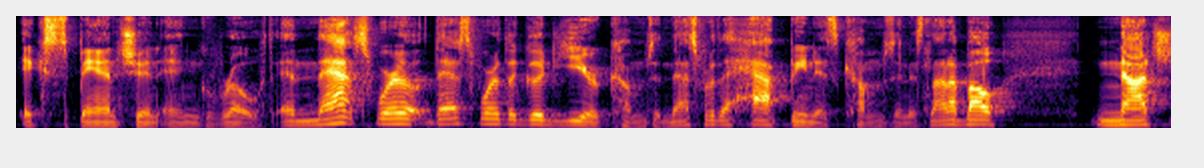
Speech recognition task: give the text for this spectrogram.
expansion and growth and that's where that's where the good year comes in that's where the happiness comes in it's not about notch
